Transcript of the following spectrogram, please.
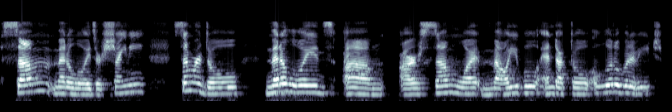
Some metalloids are shiny, some are dull. Metalloids um, are somewhat malleable and ductile, a little bit of each.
